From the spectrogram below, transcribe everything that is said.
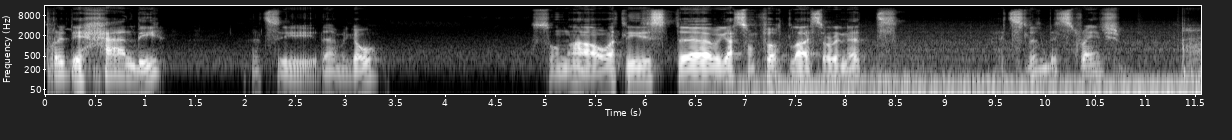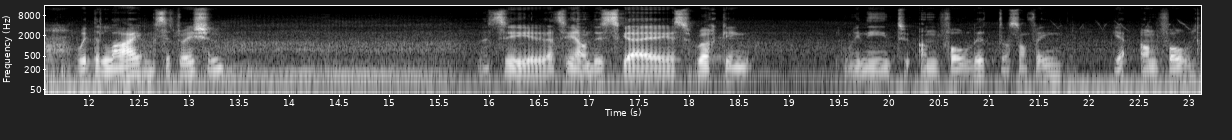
pretty handy. Let's see, there we go. So now at least uh, we got some fertilizer in it. It's a little bit strange with the lime situation. Let's see, let's see how this guy is working. We need to unfold it or something. Yeah, unfold.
